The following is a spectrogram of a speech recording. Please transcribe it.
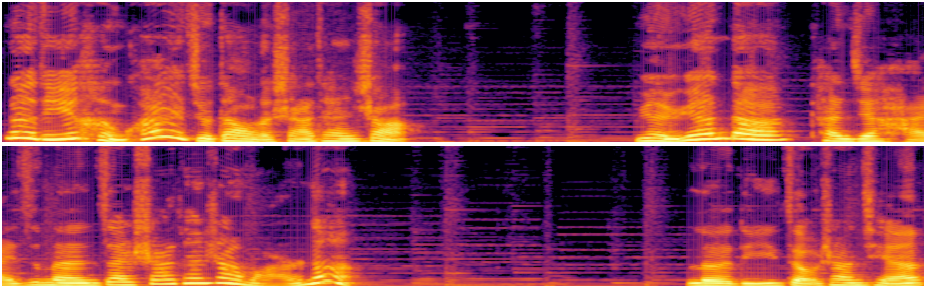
乐迪很快就到了沙滩上。远远的看见孩子们在沙滩上玩呢。乐迪走上前：“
